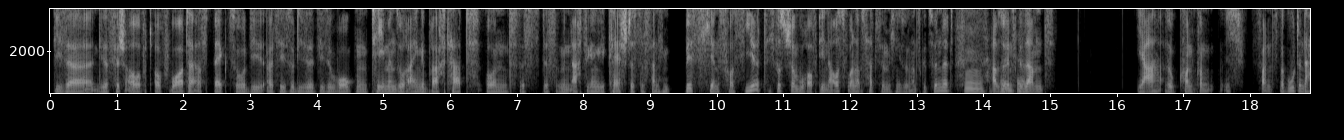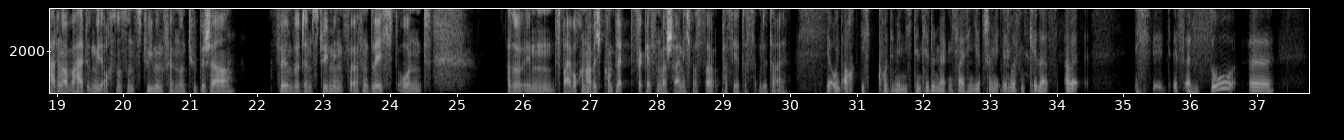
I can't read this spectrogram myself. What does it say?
dieser, dieser Fish auf, auf Water Aspekt, so die, als sie so diese, diese woken Themen so reingebracht hat und das, das so mit den 80ern geclasht ist, das fand ich ein bisschen forciert. Ich wusste schon, worauf die hinaus wollen, aber es hat für mich nicht so ganz gezündet. mh, Aber so ja. insgesamt, ja, also kon, kon, ich fand es war gute Unterhaltung, aber halt irgendwie auch so, so ein Streaming-Film, so ein typischer Film wird im Streaming veröffentlicht und also in zwei Wochen habe ich komplett vergessen wahrscheinlich, was da passiert ist im Detail. Ja, und auch ich konnte mir nicht den Titel merken. Ich weiß ihn jetzt schon wieder. Irgendwas mit Killers. Aber ich, es, also so äh,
